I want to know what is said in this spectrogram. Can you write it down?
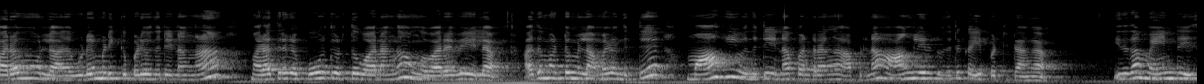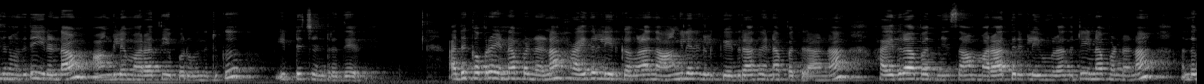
வரவும் இல்லை. அந்த உடன்படிக்கைப்படி வந்துட்டு என்னங்கன்னா மராத்திரர்கள் போர் தொடுத்து வராங்க அவங்க வரவே இல்லை. அது மட்டும் இல்லாமல் வந்துட்டு மாகி வந்துட்டு என்ன பண்ணுறாங்க அப்படின்னா ஆங்கிலேயர்கள் வந்துட்டு கைப்பற்றிட்டாங்க. இதுதான் மெயின் ரீசன் வந்துட்டு இரண்டாம் ஆங்கில மராத்திய போர் வந்துட்டுக்கு இட்டு சென்றது. அதுக்கப்புறம் என்ன பண்ணுறேன்னா ஹைதரலி இருக்காங்களா அந்த ஆங்கிலேயர்களுக்கு எதிராக என்ன பண்ணுறாங்கன்னா ஹைதராபாத் நிசாம் மராத்தியர்கள் இவங்களை வந்துட்டு என்ன பண்ணுறேன்னா அந்த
